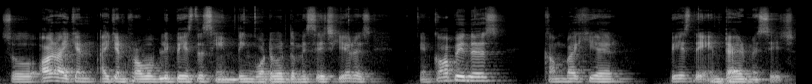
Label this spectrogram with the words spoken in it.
So, or I can, I can probably paste the same thing, whatever the message here is. You can copy this, come back here, paste the entire message.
